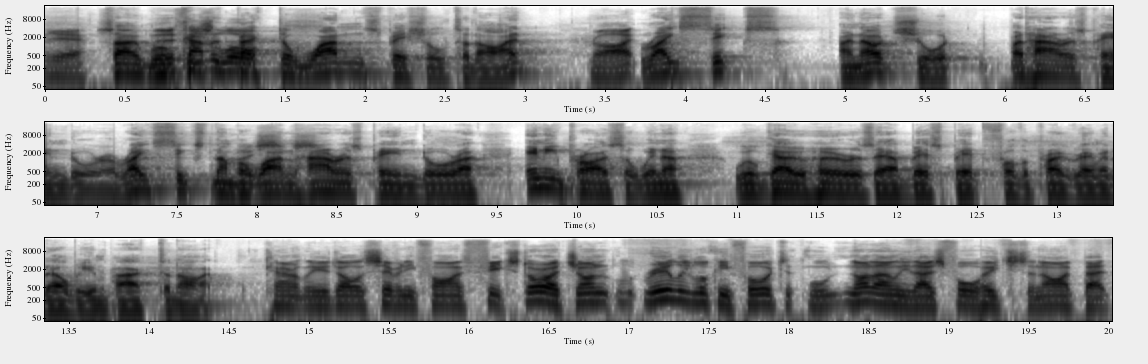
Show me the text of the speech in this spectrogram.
Yeah. So we'll Murphy's cut it law. back to one special tonight. Right. Race six. I know it's short but Harris Pandora. Race six, number Race one, six. Harris Pandora. Any price a winner. We'll go her as our best bet for the program at Albion Park tonight. Currently $1.75 fixed. All right, John, really looking forward to well, not only those four heats tonight, but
